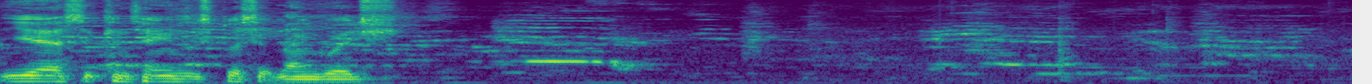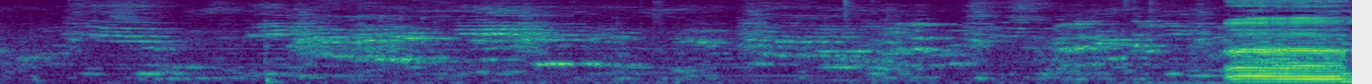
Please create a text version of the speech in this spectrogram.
Yes, it contains explicit language. Uh,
